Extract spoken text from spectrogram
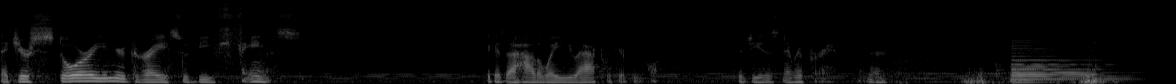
That your story and your grace would be famous because of how the way you act with your people. It's in Jesus' name we pray. Amen.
